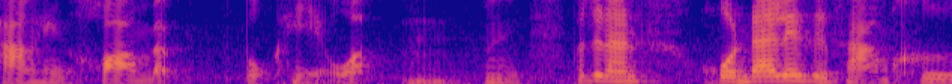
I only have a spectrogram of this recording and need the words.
ทางแห่งความแบบตกเหวอะอืมอืม เพราะฉะนั้นคนได้เลขสิบสามคือ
